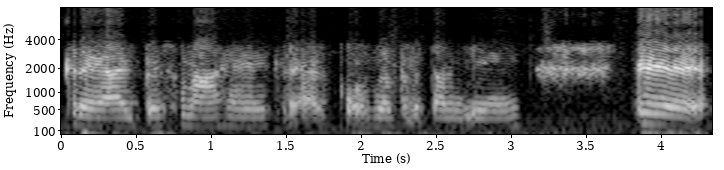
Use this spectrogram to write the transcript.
crear personajes, crear cosas, pero también eh,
